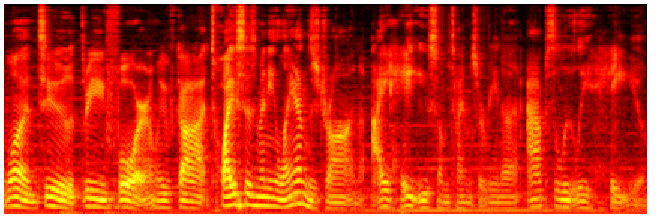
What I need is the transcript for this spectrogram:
One, two, three, four. We've got twice as many lands drawn. I hate you sometimes, Arena. Absolutely hate you.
